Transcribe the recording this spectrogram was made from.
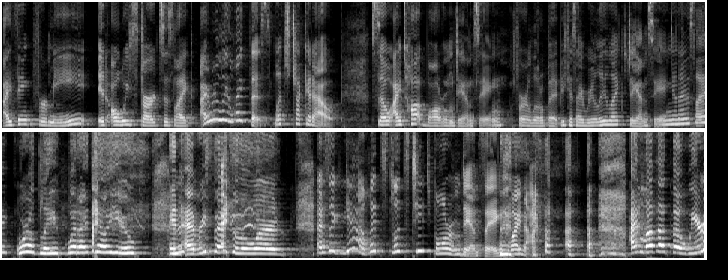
I think for me, it always starts as like, I really like this. Let's check it out. So I taught ballroom dancing for a little bit because I really liked dancing and I was like Worldly, what I tell you, in every sense of the word. I was like, yeah, let's let's teach ballroom dancing. Why not? I love that though. We are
